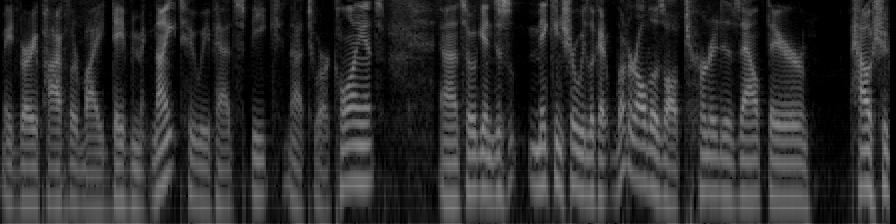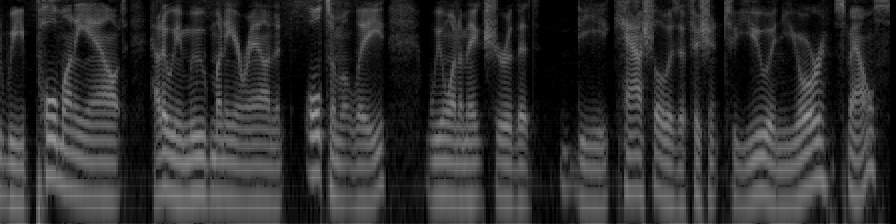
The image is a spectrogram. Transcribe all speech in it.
made very popular by David McKnight, who we've had speak uh, to our clients. Uh, so again, just making sure we look at what are all those alternatives out there. How should we pull money out? How do we move money around? And ultimately, we want to make sure that the cash flow is efficient to you and your spouse.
